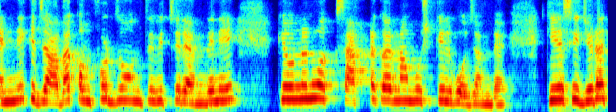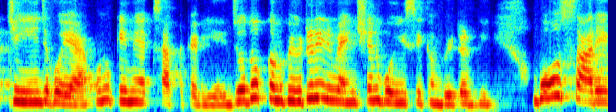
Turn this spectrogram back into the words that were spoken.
ਇੰਨੇ ਕਿ ਜ਼ਿਆਦਾ ਕੰਫਰਟ ਜ਼ੋਨ ਦੇ ਵਿੱਚ ਰਹਿੰਦੇ ਨੇ ਕਿ ਉਹਨਾਂ ਨੂੰ ਐਕਸੈਪਟ ਕਰਨਾ ਮੁਸ਼ਕਿਲ ਹੋ ਜਾਂਦਾ ਹੈ ਕਿ ਅਸੀਂ ਜਿਹੜਾ ਚੇਂਜ ਹੋਇਆ ਉਹਨੂੰ ਕਿਵੇਂ ਐਕਸੈਪਟ ਕਰੀਏ। ਜਦੋਂ ਕੰਪਿਊਟਰ ਇਨਵੈਂਸ਼ਨ ਹੋਈ ਸੀ ਕੰਪਿਊਟਰ ਦੀ, ਬਹੁਤ ਸਾਰੇ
